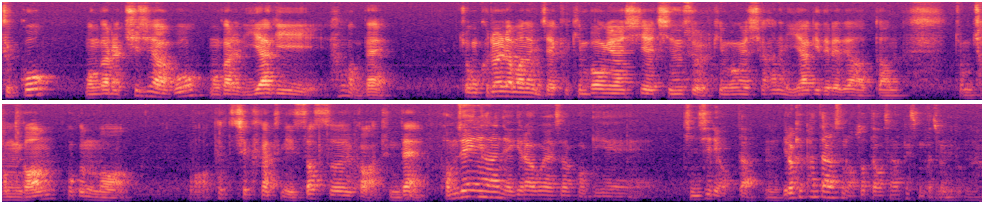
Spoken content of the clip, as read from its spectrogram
듣고 뭔가를 취재하고 뭔가를 이야기한 건데 조금 그러려면은 이제 그 김봉현 씨의 진술, 김봉현 씨가 하는 이야기들에 대한 어떤 좀 점검 혹은 뭐, 뭐 팩트 체크 같은 게 있었을 것 같은데 범죄인이 하는 얘기라고 해서 거기에 진실이 없다. 음. 이렇게 판단할 수는 없었다고 생각했습니다. 저희도. 음,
